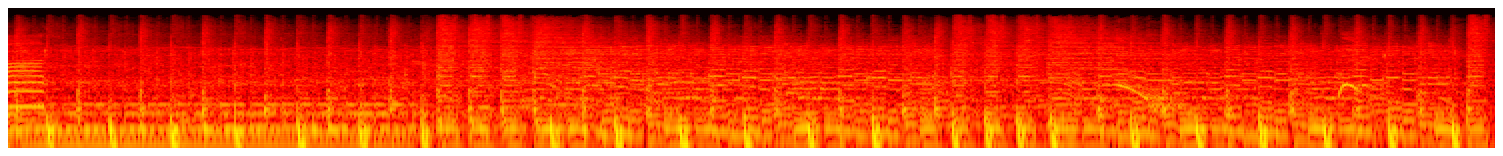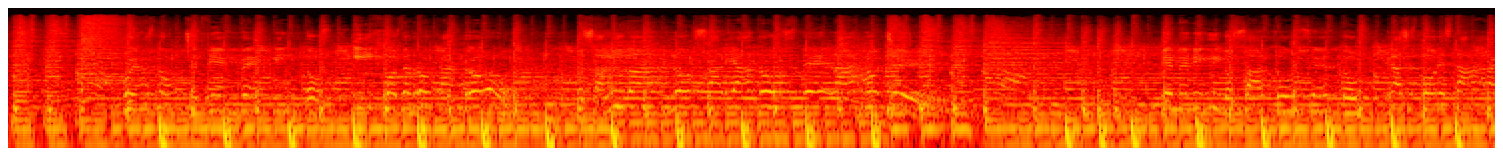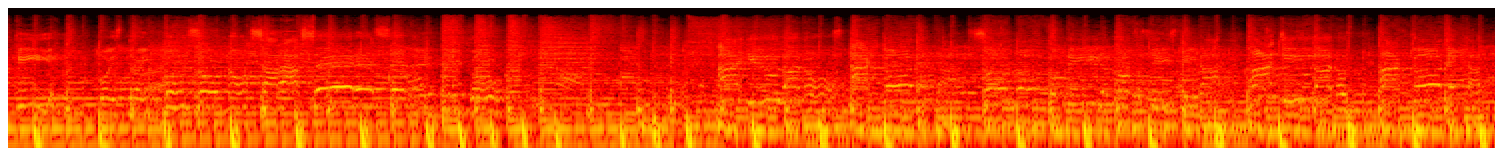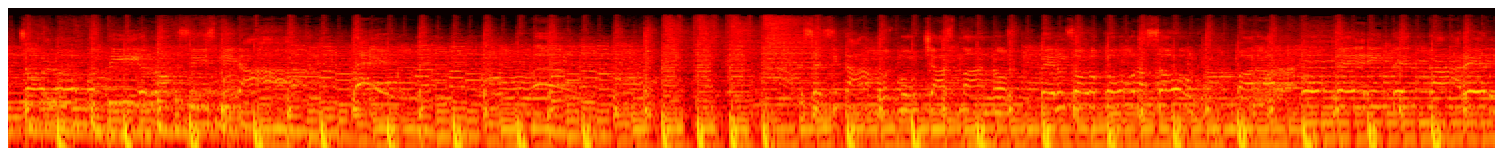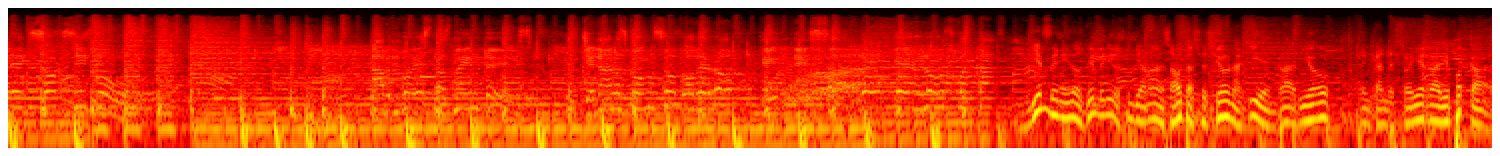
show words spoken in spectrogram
Bienvenidos, bienvenidos un día más a otra sesión aquí en radio, en Can Radio Podcast.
